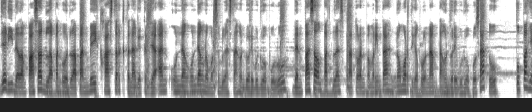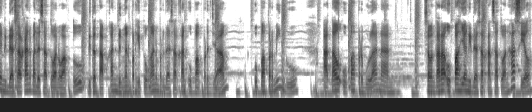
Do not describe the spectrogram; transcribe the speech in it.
Jadi dalam pasal 88B Klaster Ketenagakerjaan Undang-Undang Nomor 11 Tahun 2020 dan pasal 14 Peraturan Pemerintah Nomor 36 Tahun 2021, upah yang didasarkan pada satuan waktu ditetapkan dengan perhitungan berdasarkan upah per jam, upah per minggu, atau upah per bulanan. Sementara upah yang didasarkan satuan hasil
